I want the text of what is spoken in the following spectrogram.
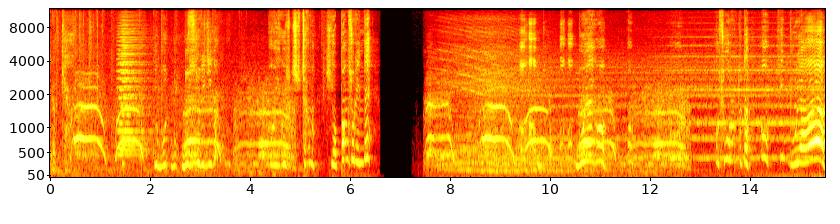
이렇게 이거 뭐, 뭐, 무슨 소리지 이거? 어 이거 지- 잠깐만 옆방 소리인데? 어, 어, 어, 어, 뭐야 이거? 어, 어, 어, 소름 돋아. 어, 이 뭐야?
